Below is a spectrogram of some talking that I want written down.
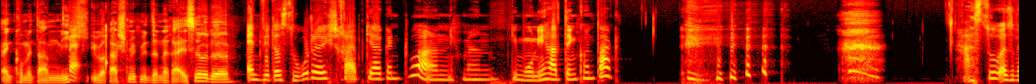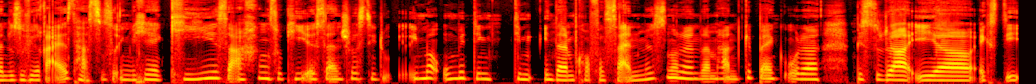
ein Kommentar an mich? Nein. Überrascht mich mit einer Reise oder? entweder so oder ich schreibe die Agentur an. Ich meine, die Moni hat den Kontakt. Hast du, also wenn du so viel reist, hast du so irgendwelche Key-Sachen, so Key-Essentials, die du immer unbedingt in deinem Koffer sein müssen oder in deinem Handgepäck? Oder bist du da eher extre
